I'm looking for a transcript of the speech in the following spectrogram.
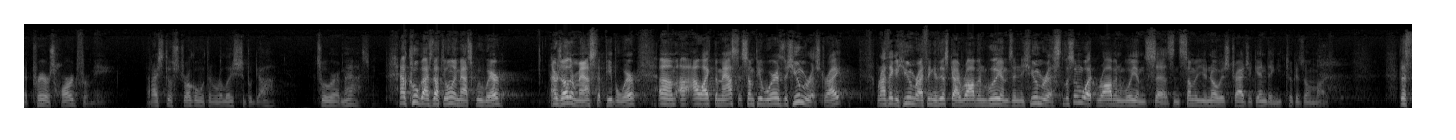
That prayer is hard for me, that I still struggle with the relationship with God. So we wear a mask. Now, cool guy's not the only mask we wear. There's other masks that people wear. Um, I, I, like the mask that some people wear as a humorist, right? When I think of humor, I think of this guy, Robin Williams, and the humorist. Listen to what Robin Williams says, and some of you know his tragic ending. He took his own life. This,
